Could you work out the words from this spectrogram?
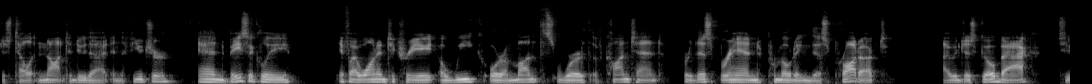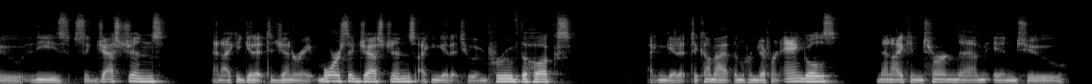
just tell it not to do that in the future. And basically, if I wanted to create a week or a month's worth of content for this brand promoting this product, I would just go back to these suggestions and I could get it to generate more suggestions. I can get it to improve the hooks. I can get it to come at them from different angles. Then I can turn them into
